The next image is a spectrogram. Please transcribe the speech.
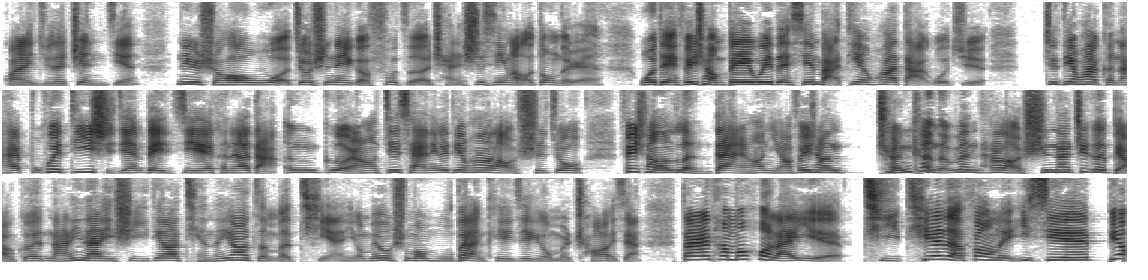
管理局的证件，那个时候我就是那个负责阐释性劳动的人，我得非常卑微的先把电话打过去。这电话可能还不会第一时间被接，可能要打 N 个，然后接起来那个电话的老师就非常的冷淡，然后你要非常诚恳的问他老师，那这个表格哪里哪里是一定要填的，要怎么填，有没有什么模板可以借给我们抄一下？当然，他们后来也体贴的放了一些标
